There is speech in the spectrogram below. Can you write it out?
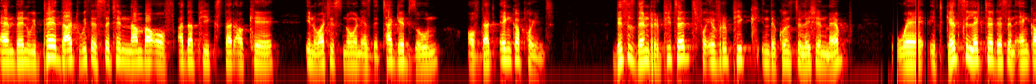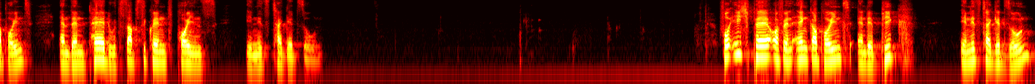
And then we pair that with a certain number of other peaks that occur in what is known as the target zone of that anchor point. This is then repeated for every peak in the constellation map, where it gets selected as an anchor point and then paired with subsequent points in its target zone. For each pair of an anchor point and a peak in its target zone,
